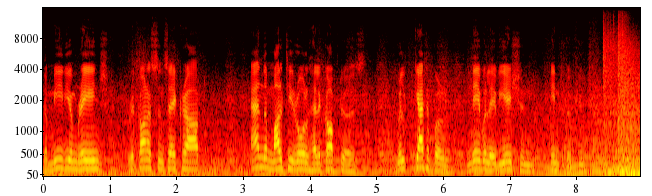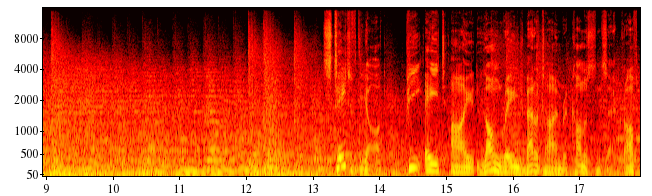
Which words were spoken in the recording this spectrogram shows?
the medium-range reconnaissance aircraft and the multi-role helicopters will catapult naval aviation into the future. State-of-the-art P-8I long-range maritime reconnaissance aircraft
